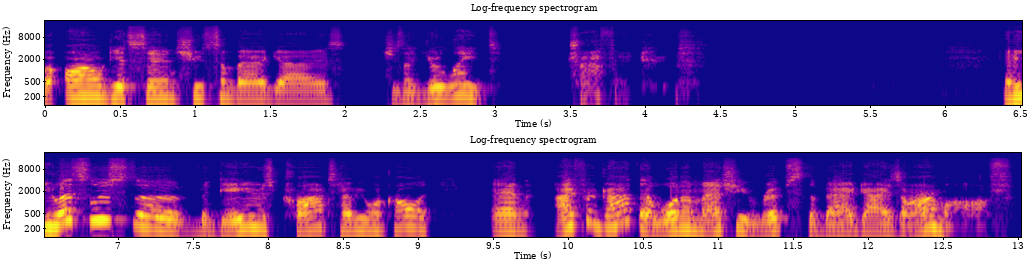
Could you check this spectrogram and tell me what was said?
But Arnold gets in, shoots some bad guys. She's like, "You're late. Traffic." And he lets loose the, the gator's crotch, however you want to call it. And I forgot that one of them actually rips the bad guy's arm off.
